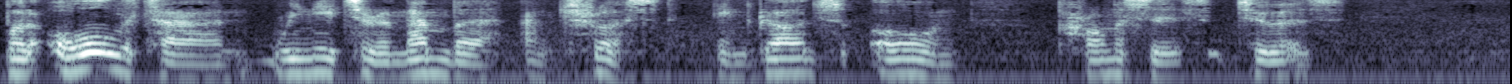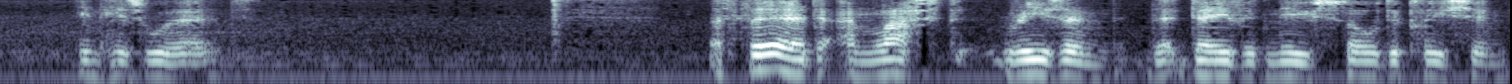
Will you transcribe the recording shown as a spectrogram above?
but all the time we need to remember and trust in God's own promises to us in His Word. A third and last reason that David knew soul depletion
